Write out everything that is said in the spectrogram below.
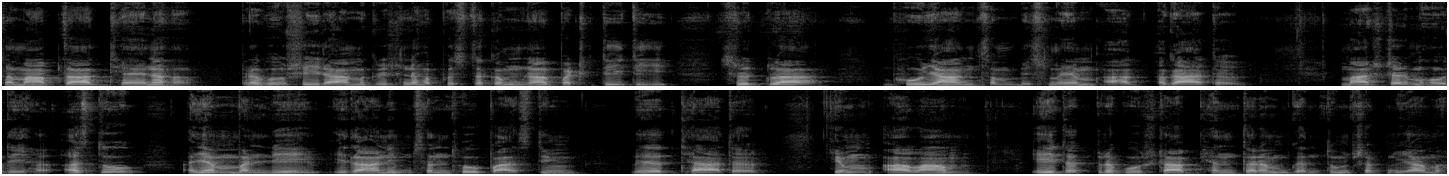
समाप्ताध्ययन। प्रभु श्रीरामकृष्ण पुस्तक न पठती श्रुवा भूयांसम विस्मय अगात मास्टर महोदय, अस्तु अयम मन्ये इदानीं सन्धोपास्तिं विदध्यात्। किम् आवाम? एतत् प्रकोष्ठाभ्यन्तरं गन्तुं शक्नुयामः।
